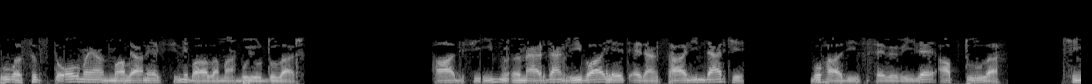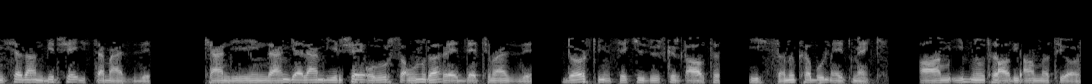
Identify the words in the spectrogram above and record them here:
Bu vasıfta olmayan mala nefsini bağlama buyurdular. Hadisi İbn Ömer'den rivayet eden Salim der ki, bu hadis sebebiyle Abdullah, kimseden bir şey istemezdi. Kendiliğinden gelen bir şey olursa onu da reddetmezdi. 4846 İhsanı kabul etmek Am İbn-i Tabi anlatıyor.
